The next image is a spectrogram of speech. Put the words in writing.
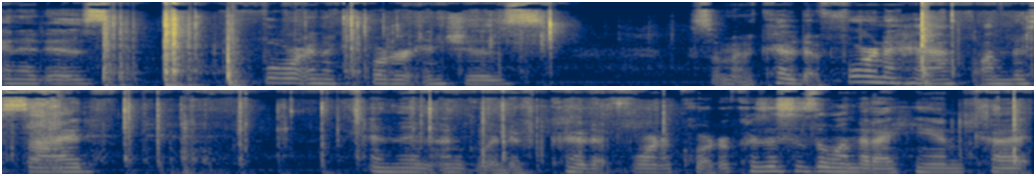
and it is four and a quarter inches. So I'm going to cut it at four and a half on this side and then I'm going to cut it four and a quarter because this is the one that I hand cut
